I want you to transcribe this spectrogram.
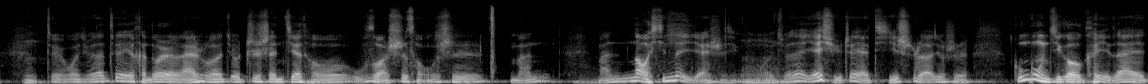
嗯，对，我觉得对很多人来说，就置身街头无所适从是蛮蛮闹心的一件事情。我觉得也许这也提示了，就是公共机构可以在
